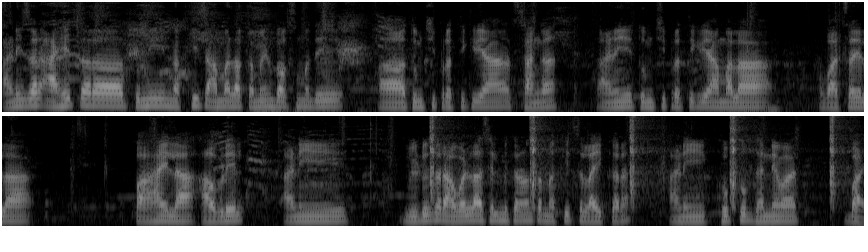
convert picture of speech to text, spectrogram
आणि जर आहे तर तुम्ही नक्कीच आम्हाला कमेंट बॉक्समध्ये तुमची प्रतिक्रिया सांगा. आणि तुमची प्रतिक्रिया आम्हाला वाचायला पाहायला आवडेल. आणि व्हिडिओ जर आवडला असेल मित्रांनो तर नक्कीच लाईक करा. आणि खूप खूप धन्यवाद. बाय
